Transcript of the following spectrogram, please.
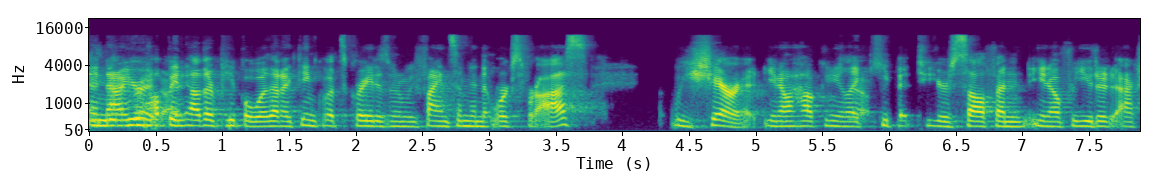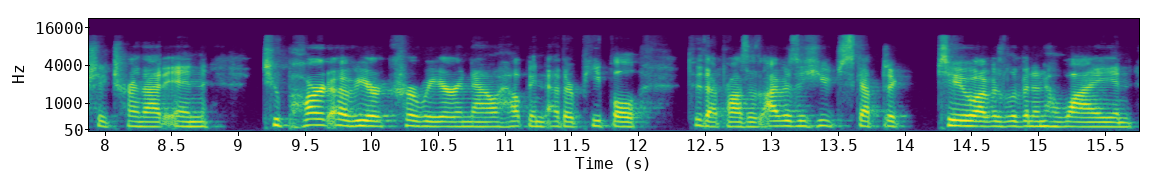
And now you're great. helping I, other people with it. I think what's great is when we find something that works for us, we share it. You know, how can you like yeah. keep it to yourself? And, you know, for you to actually turn that in to part of your career and now helping other people through that process. I was a huge skeptic too. I was living in Hawaii and,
